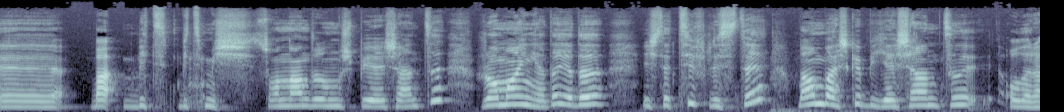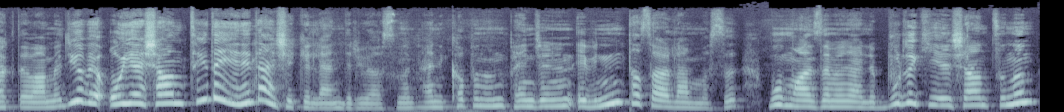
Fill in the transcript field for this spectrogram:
e, bit, bitmiş, sonlandırılmış bir yaşantı. Romanya'da ya da işte Tiflis'te bambaşka bir yaşantı olarak devam ediyor ve o yaşantıyı da yeniden şekillendiriyor aslında. Hani kapının, pencerenin, evinin tasarlanması bu malzemelerle buradaki yaşantının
